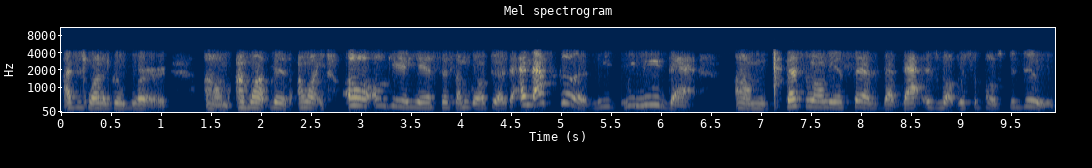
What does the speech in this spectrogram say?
I just want a good word. Um, I want this. I want. Oh, oh yeah, yeah, sis. I'm going through it, and that's good. We we need that. Um, Thessalonians says that that is what we're supposed to do.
